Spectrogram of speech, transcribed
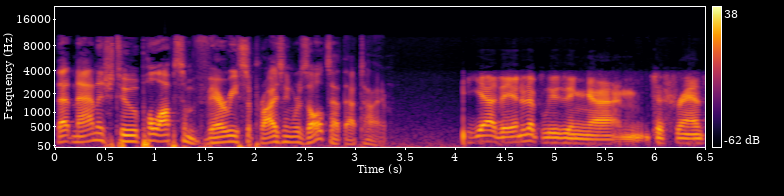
that managed to pull off some very surprising results at that time. Yeah, they ended up losing um, to France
